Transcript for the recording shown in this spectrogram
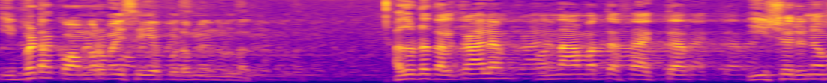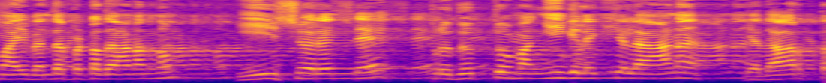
ഇവിടെ കോംപ്രമൈസ് ചെയ്യപ്പെടും എന്നുള്ളത് അതുകൊണ്ട് തൽക്കാലം ഒന്നാമത്തെ ഫാക്ടർ ഈശ്വരനുമായി ബന്ധപ്പെട്ടതാണെന്നും ഈശ്വരന്റെ പൃഥുത്വം അംഗീകരിക്കലാണ് യഥാർത്ഥ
